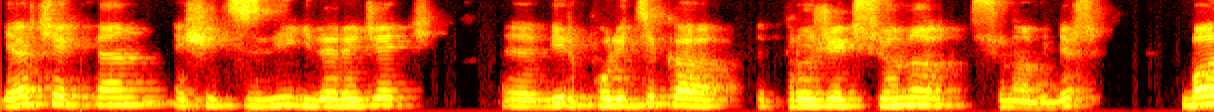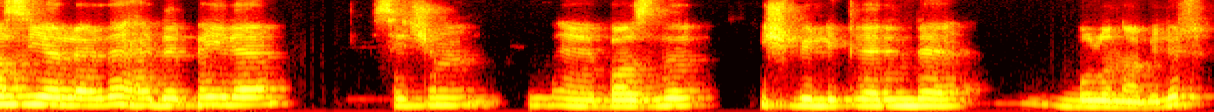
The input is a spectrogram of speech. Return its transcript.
gerçekten eşitsizliği giderecek bir politika projeksiyonu sunabilir. Bazı yerlerde HDP ile seçim e, bazlı işbirliklerinde bulunabilir.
